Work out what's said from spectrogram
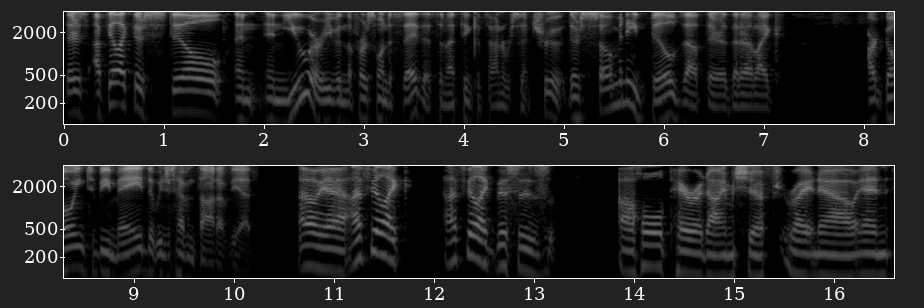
there's I feel like there's still and and you are even the first one to say this and I think it's 100% true. There's so many builds out there that are like are going to be made that we just haven't thought of yet. Oh yeah, I feel like I feel like this is a whole paradigm shift right now and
